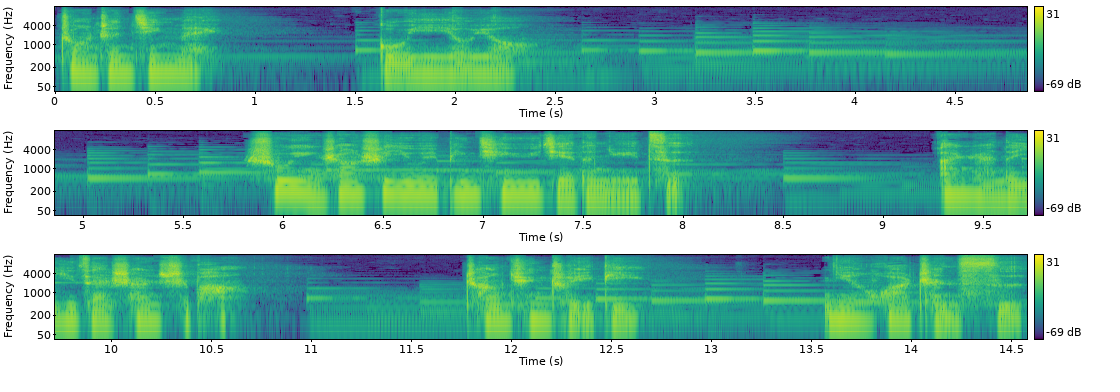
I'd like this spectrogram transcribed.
装帧精美，古意悠悠。疏影上是一位冰清玉洁的女子，安然的倚在山石旁，长裙垂地，拈花沉思。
